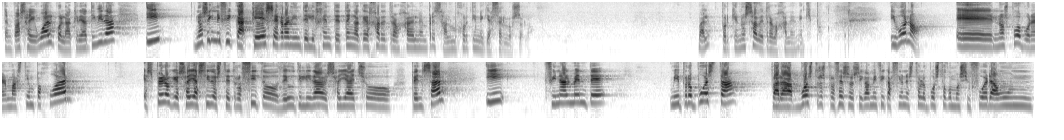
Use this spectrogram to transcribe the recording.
Te pasa igual con la creatividad y no significa que ese gran inteligente tenga que dejar de trabajar en la empresa, a lo mejor tiene que hacerlo solo. ¿Vale? Porque no sabe trabajar en equipo. Y bueno, eh, no os puedo poner más tiempo a jugar, Espero que os haya sido este trocito de utilidad, os haya hecho pensar. Y, finalmente, mi propuesta para vuestros procesos y gamificación, esto lo he puesto como si fuera un,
